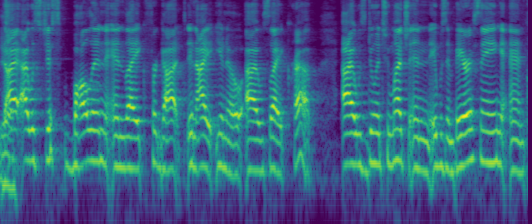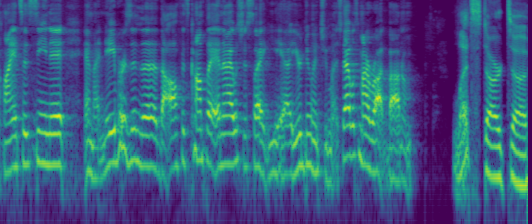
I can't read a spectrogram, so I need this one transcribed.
Yeah. I, I was just bawling and like forgot. And I, you know, I was like, crap, I was doing too much and it was embarrassing and clients had seen it and my neighbors in the, the office complex. And I was just like, yeah, you're doing too much. That was my rock bottom. Let's start uh,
